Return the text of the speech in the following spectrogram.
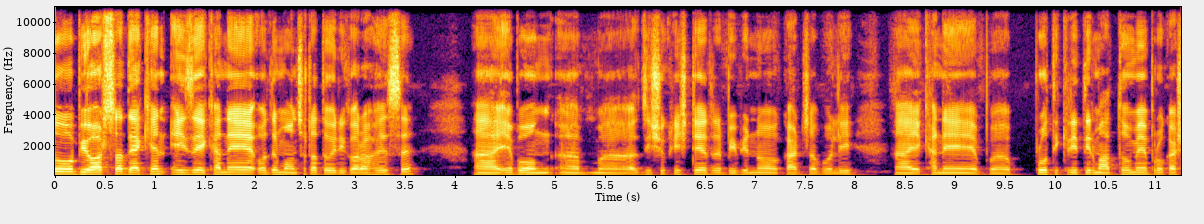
তো ভিউয়ার্সরা দেখেন এই যে এখানে ওদের মঞ্চটা তৈরি করা হয়েছে। এবং খ্রিস্টের বিভিন্ন কার্যাবলী এখানে প্রতিকৃতির মাধ্যমে প্রকাশ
